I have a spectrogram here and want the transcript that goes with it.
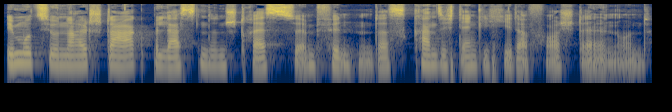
emotional stark belastenden Stress zu empfinden. Das kann sich, denke ich, jeder vorstellen. Und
